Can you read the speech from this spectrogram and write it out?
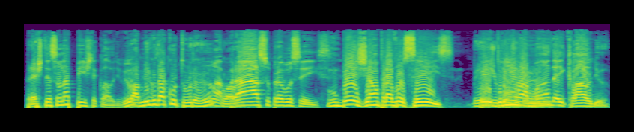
Preste atenção na pista, Cláudio, viu? O amigo da cultura, viu? Um Cláudio? abraço para vocês. Um beijão para vocês. Beijo, Pedrinho, Amanda e Cláudio.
